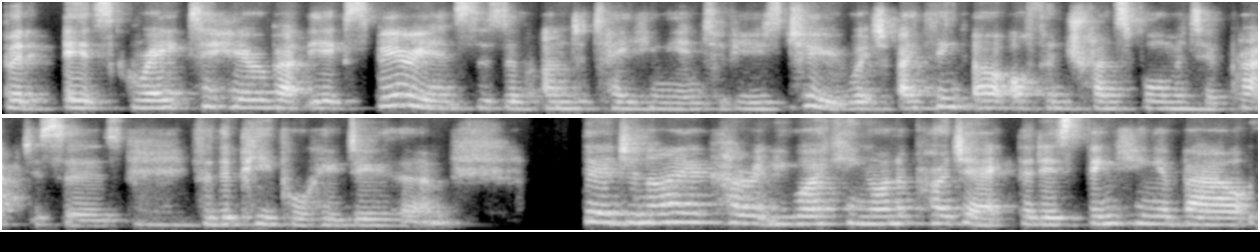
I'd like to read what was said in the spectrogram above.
but it's great to hear about the experiences of undertaking the interviews too, which I think are often transformative practices mm. for the people who do them. So Janai are currently working on a project that is thinking about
